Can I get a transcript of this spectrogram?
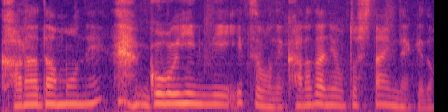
体もね 強引にいつもね体に落としたいんだけど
